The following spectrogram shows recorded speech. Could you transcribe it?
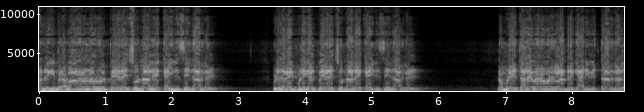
அன்றைக்கு பிரபாகரன் அவர்கள் பெயரை சொன்னாலே கைது செய்தார்கள். விடுதலை புலிகள் பெயரை சொன்னாலே கைது செய்தார்கள். நம்முடைய தலைவர் அவர்கள் அன்றைக்கு அறிவித்தார்கள்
